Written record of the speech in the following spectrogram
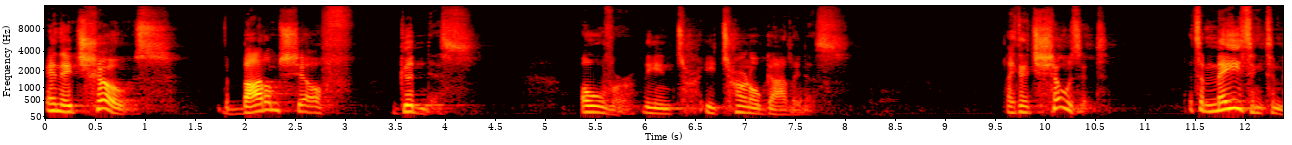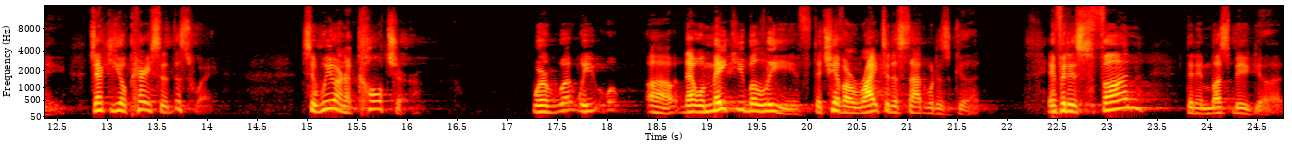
And they chose the bottom shelf goodness over the eternal godliness. Like they chose it. It's amazing to me. Jackie Hill Perry said this way. He said, We are in a culture where what we, uh, that will make you believe that you have a right to decide what is good. If it is fun, then it must be good.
